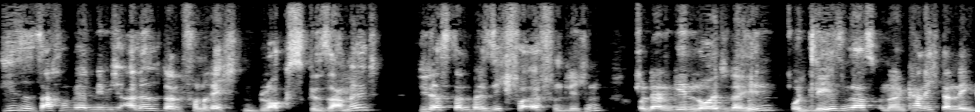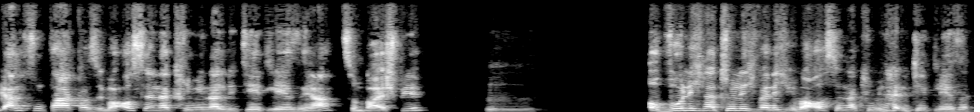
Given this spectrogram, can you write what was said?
diese Sachen werden nämlich alle dann von rechten Blogs gesammelt, die das dann bei sich veröffentlichen. Und dann gehen Leute dahin und lesen das. Und dann kann ich dann den ganzen Tag was über Ausländerkriminalität lesen, ja, zum Beispiel. Mhm. Obwohl ich natürlich, wenn ich über Ausländerkriminalität lese,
